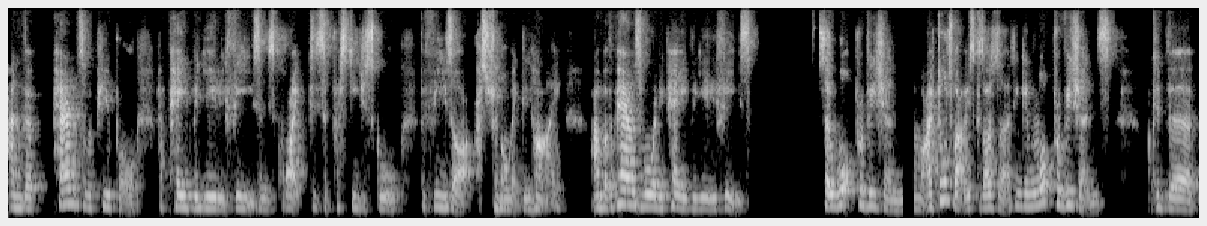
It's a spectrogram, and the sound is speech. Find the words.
And the parents of a pupil have paid the yearly fees, and it's quite because it's a prestigious school, the fees are astronomically high. Um, but the parents have already paid the yearly fees. So, what provision? Um, I've thought about this because I was uh, thinking, what provisions could the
